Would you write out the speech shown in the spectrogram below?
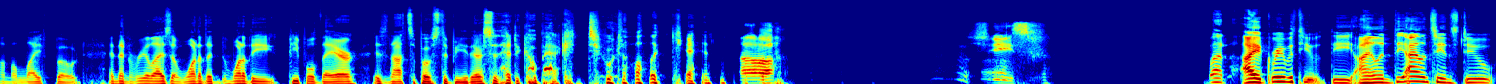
on the lifeboat, and then realized that one of the one of the people there is not supposed to be there, so they had to go back and do it all again. Uh, jeez. But I agree with you. The island the island scenes do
